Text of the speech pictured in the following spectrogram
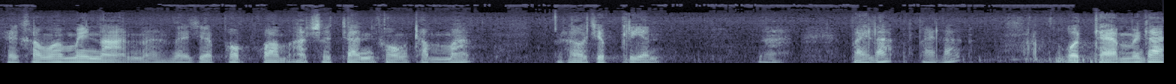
ใช้คำว่าไม่นานนะเราจะพบความอัศจรรย์ของธรรมะ เราจะเปลี่ยนนะไปละไปละอดแถมไม่ได้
